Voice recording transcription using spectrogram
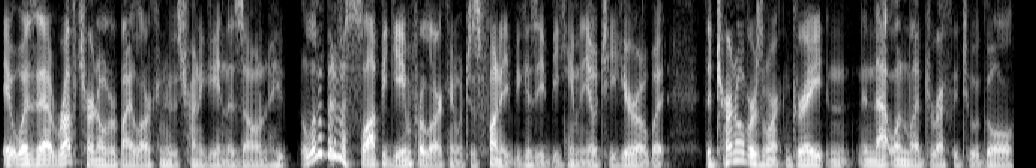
It was a rough turnover by Larkin, who was trying to gain the zone. He, a little bit of a sloppy game for Larkin, which is funny because he became the OT hero, but the turnovers weren't great, and, and that one led directly to a goal.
